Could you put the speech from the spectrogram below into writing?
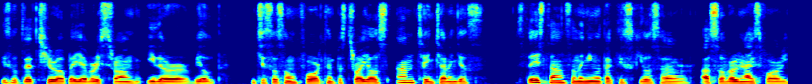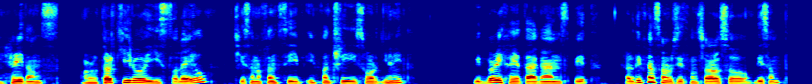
This would let Shiro play a very strong either build, which is awesome for Tempest Trials and Chain Challenges. Steady stance and the new tactic skills are also very nice for Inheritance. Our third hero is Soleil, she's an offensive infantry sword unit with very high attack and speed. Her defense and resistance are also decent.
